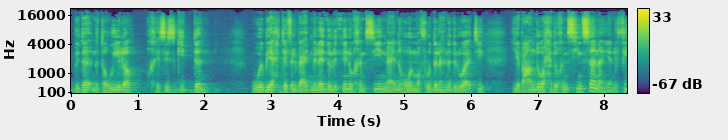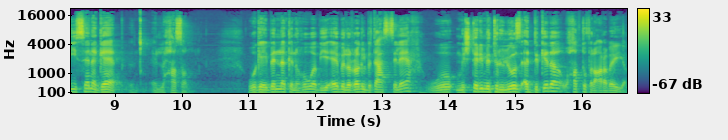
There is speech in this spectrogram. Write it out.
بدقن طويلة وخاسس جدا وبيحتفل بعيد ميلاده ال 52 مع ان هو المفروض إن إحنا دلوقتي يبقى عنده 51 سنة يعني في سنة جاب اللي حصل. وجايبين لك إن هو بيقابل الراجل بتاع السلاح ومشتري مترليوز قد كده وحطه في العربية.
